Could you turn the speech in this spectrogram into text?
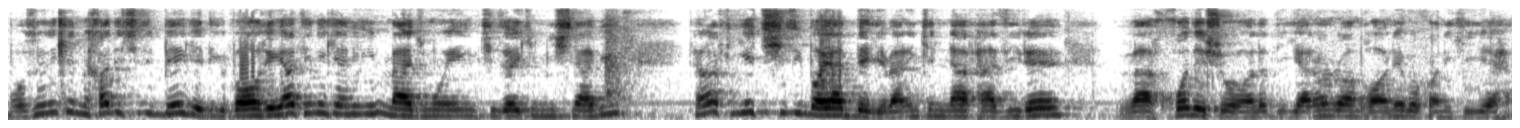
موضوع اینه که می‌خواد یه چیزی بگه دیگه. واقعیت اینه که یعنی این مجموعه این چیزهایی که میشنوی طرف یه چیزی باید بگه برای اینکه نپذیره و خودش و حالا دیگران رو هم قانع بکنه که یه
